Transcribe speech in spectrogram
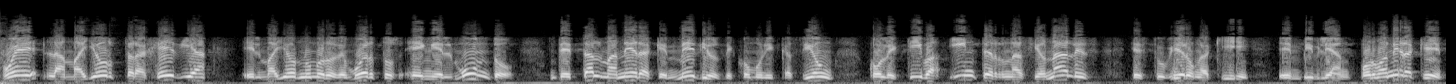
Fue la mayor tragedia, el mayor número de muertos en el mundo. De tal manera que medios de comunicación colectiva internacionales estuvieron aquí en Biblián. Por manera que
